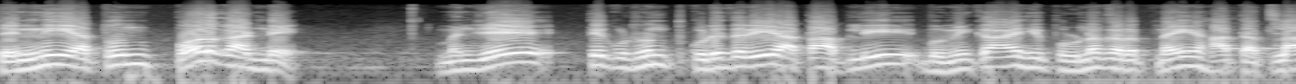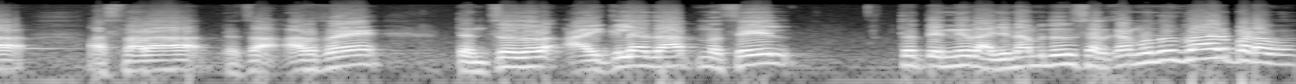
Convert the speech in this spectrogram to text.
त्यांनी यातून पळ काढणे. म्हणजे ते कुठून कुठेतरी आता आपली भूमिका ही पूर्ण करत नाही हा त्यातला असणारा त्याचा अर्थ आहे. त्यांचं जर ऐकल्या जात नसेल तर त्यांनी राजीनामा देऊन सरकारमधून बाहेर पडावं.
